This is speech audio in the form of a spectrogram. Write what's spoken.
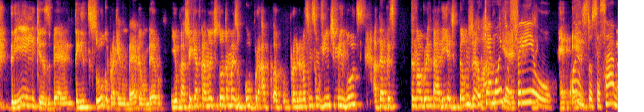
drinks, tem suco para quem não bebe, eu não bebo. E eu achei que ia ficar a noite toda, mas o, o a, a, programação são 20 minutos, até porque você não aguentaria de tão gelado. Porque é muito é. frio. É Quanto, você sabe?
